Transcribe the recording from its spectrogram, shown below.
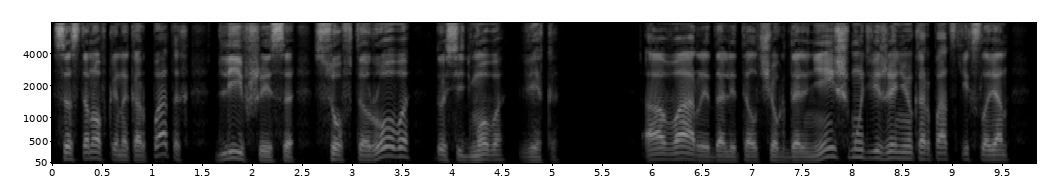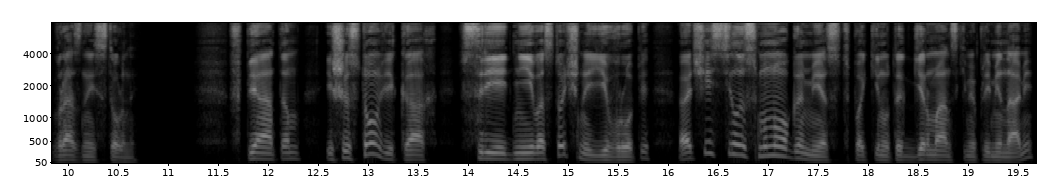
с остановкой на Карпатах, длившаяся со II до VII века. Авары дали толчок дальнейшему движению карпатских славян в разные стороны. В V и VI веках в Средней и Восточной Европе очистилось много мест, покинутых германскими племенами,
